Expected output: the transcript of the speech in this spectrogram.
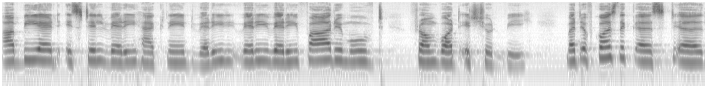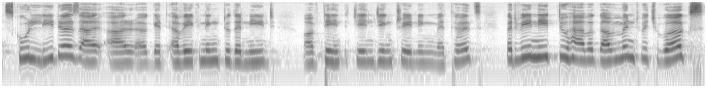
our B.Ed is still very hackneyed, very, very, very far removed from what it should be. But of course, the uh, uh, school leaders are, are uh, get awakening to the need of changing training methods. But we need to have a government which works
